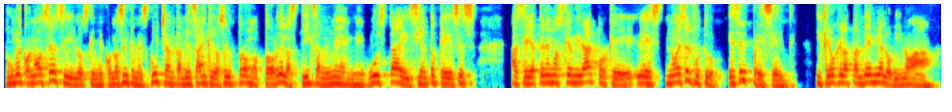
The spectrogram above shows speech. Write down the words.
tú me conoces y los que me conocen, que me escuchan, también saben que yo soy un promotor de las TICs, a mí me, me gusta y siento que ese es, hacia allá tenemos que mirar porque es, no es el futuro, es el presente. Y creo que la pandemia lo vino a,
